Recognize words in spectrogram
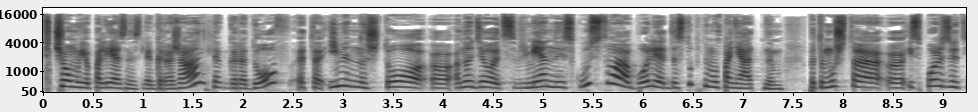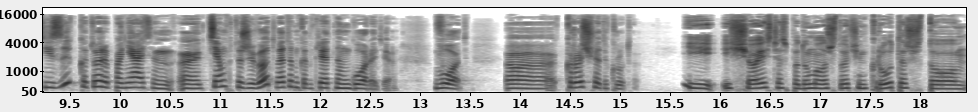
в чем ее полезность для горожан, для городов, это именно, что э, оно делает современное искусство более доступным и понятным, потому что э, использует язык, который понятен э, тем, кто живет в этом конкретном городе. Вот. Э, короче, это круто. И еще я сейчас подумала, что очень круто, что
